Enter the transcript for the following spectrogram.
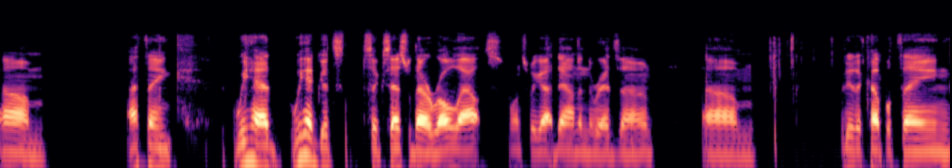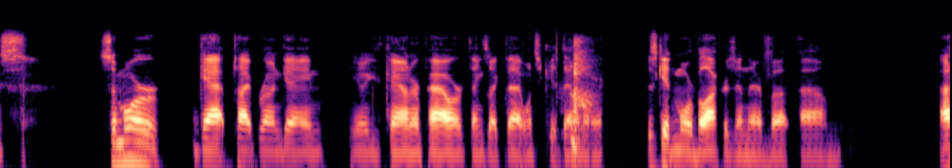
um, I think we had we had good success with our rollouts once we got down in the red zone. Um, we did a couple things, some more gap type run game, you know, your counter power, things like that. Once you get down there, just getting more blockers in there. But um, I,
